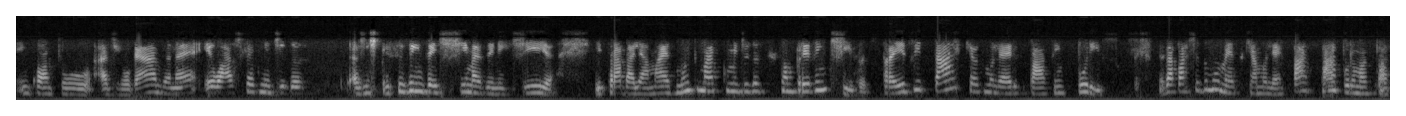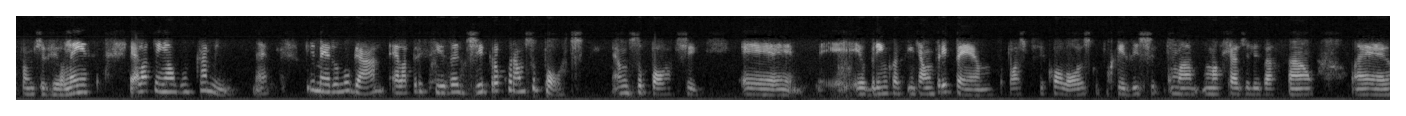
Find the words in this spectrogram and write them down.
enquanto advogada, né, eu acho que as medidas a gente precisa investir mais energia e trabalhar mais, muito mais com medidas que são preventivas, para evitar que as mulheres passem por isso. Mas a partir do momento que a mulher passar por uma situação de violência, ela tem alguns caminhos. Né? Em primeiro lugar, ela precisa de procurar um suporte. É um suporte é, eu brinco assim que é um tripé, um suporte psicológico, porque existe uma, uma fragilização, é,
